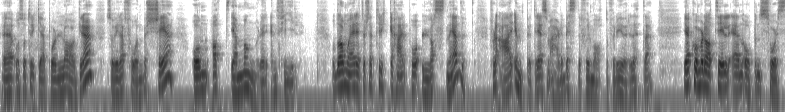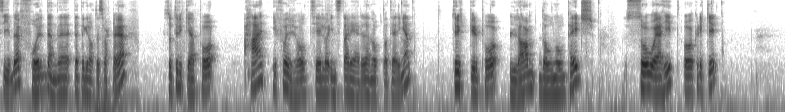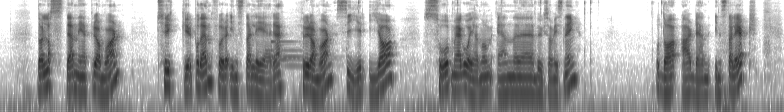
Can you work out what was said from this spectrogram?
eh, og så trykker jeg på lagre, så vil jeg få en beskjed om at jeg mangler en fil. Og da må jeg rett og slett trykke her på last ned, for det er MP3 som er det beste formatet for å gjøre dette. Jeg kommer da til en open source side for denne, dette gratisverktøyet. Så trykker jeg på her i forhold til å installere denne oppdateringen. Trykker på LAM download page. Så går jeg hit og klikker. Da laster jeg ned programvaren. Trykker på den for å installere programvaren. Sier ja. Så må jeg gå gjennom en uh, bruksanvisning og da er den installert.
